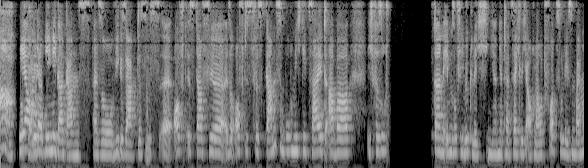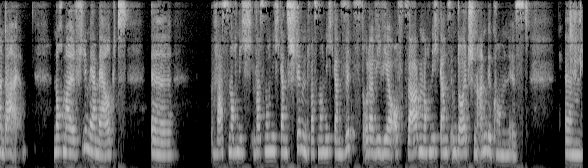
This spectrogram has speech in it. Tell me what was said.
Ah, okay. Mehr oder weniger ganz. Also wie gesagt, das ist äh, oft ist dafür, also oft ist fürs ganze Buch nicht die Zeit, aber ich versuche dann eben so viel möglich mir mir tatsächlich auch laut vorzulesen, weil man da noch mal viel mehr merkt, äh, was noch nicht was noch nicht ganz stimmt, was noch nicht ganz sitzt oder wie wir oft sagen, noch nicht ganz im Deutschen angekommen ist. Ähm,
